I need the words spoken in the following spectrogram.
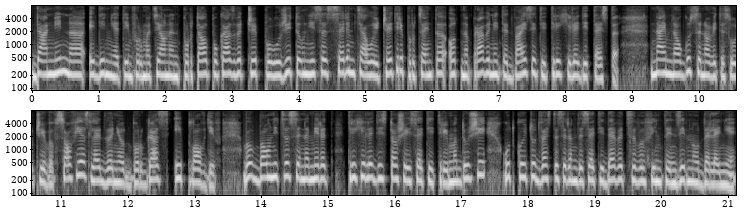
Данни на единният информационен портал показват, че положителни са 7,4% от направените 23 000 теста. Най-много са новите случаи в София, следвани от Бургас и Пловдив. В болница се намират 3163 души, от които 279 са в интензивно отделение.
